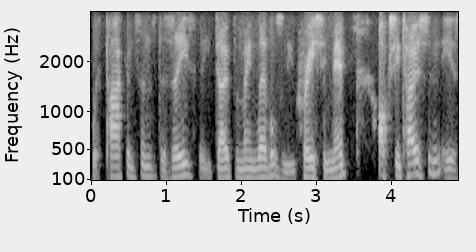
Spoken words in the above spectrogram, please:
with Parkinson's disease, the dopamine levels and increasing them. Oxytocin is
